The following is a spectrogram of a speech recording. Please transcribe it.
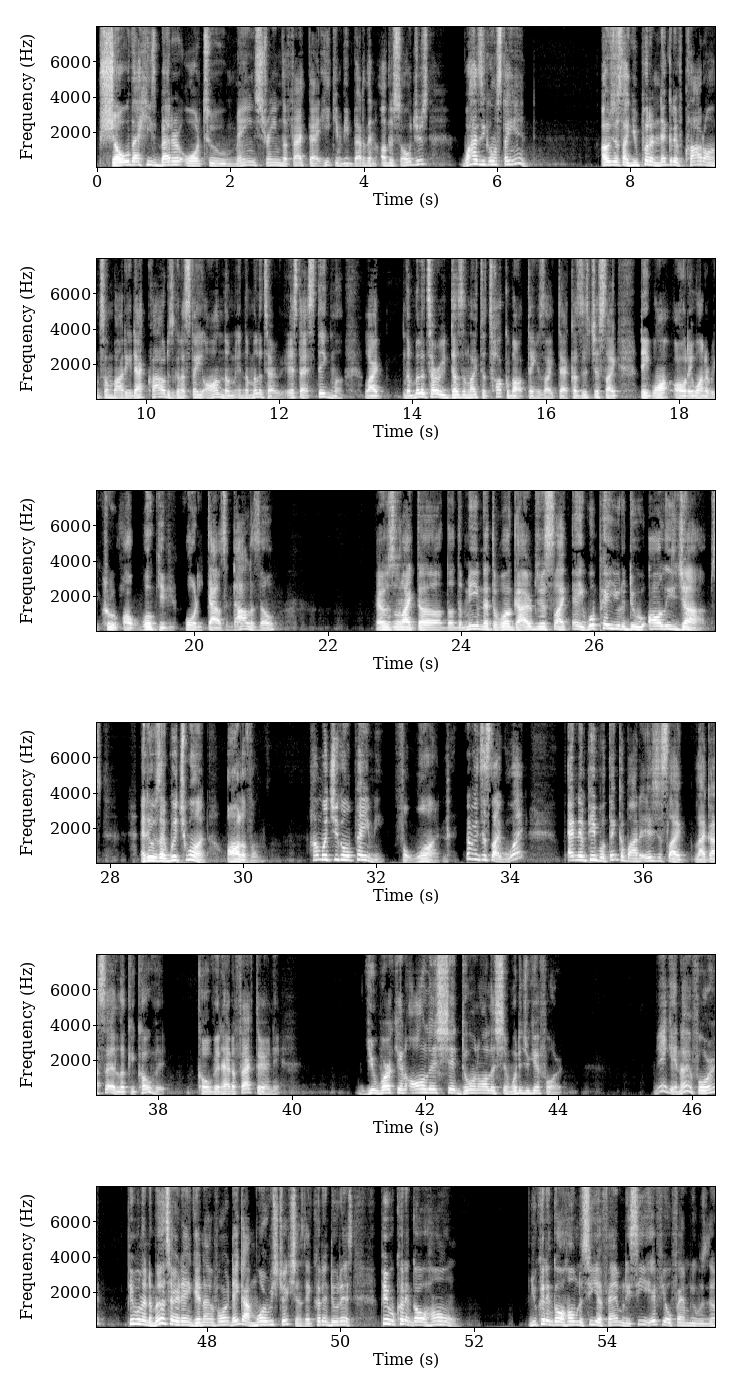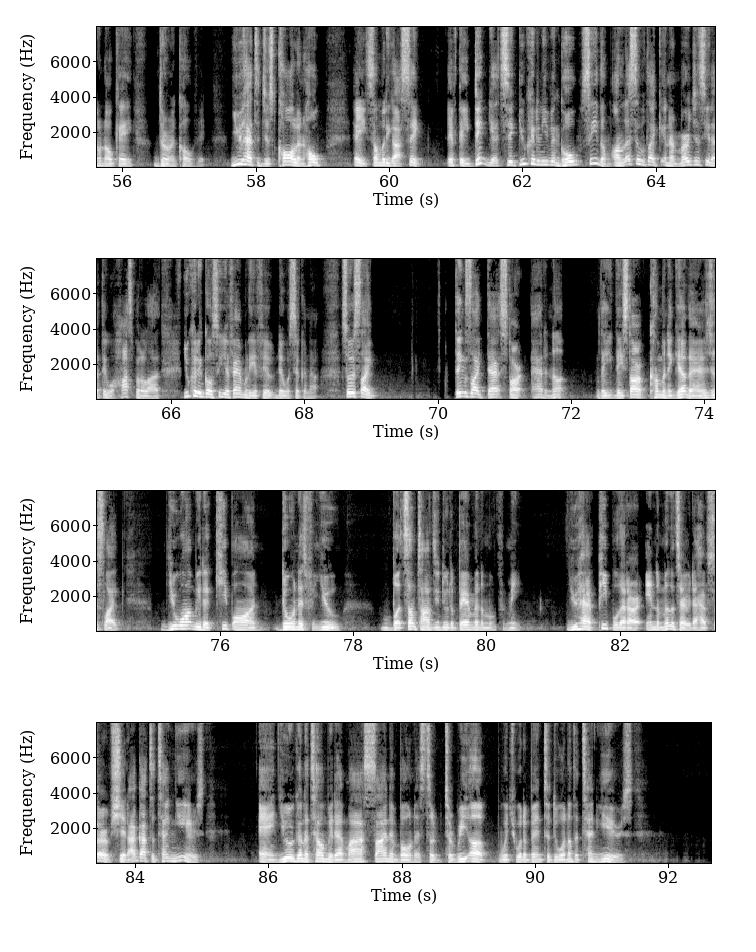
show that he's better or to mainstream the fact that he can be better than other soldiers, why is he going to stay in? I was just like, you put a negative cloud on somebody, that cloud is going to stay on them in the military. It's that stigma. Like, the military doesn't like to talk about things like that because it's just like they want, oh, they want to recruit. Oh, we'll give you $40,000 though. It was like the, the the meme that the one guy was just like, "Hey, we'll pay you to do all these jobs," and he was like, "Which one? All of them. How much you gonna pay me for one?" I was just like, "What?" And then people think about it. It's just like, like I said, look at COVID. COVID had a factor in it. You working all this shit, doing all this shit. What did you get for it? You ain't getting nothing for it. People in the military, they ain't getting nothing for it. They got more restrictions. They couldn't do this. People couldn't go home. You couldn't go home to see your family, see if your family was doing okay during COVID. You had to just call and hope, hey, somebody got sick. If they did get sick, you couldn't even go see them unless it was like an emergency that they were hospitalized. You couldn't go see your family if they were sick or not. So it's like things like that start adding up. They they start coming together, and it's just like you want me to keep on doing this for you, but sometimes you do the bare minimum for me you have people that are in the military that have served. Shit, I got to 10 years and you were going to tell me that my signing bonus to, to re up, which would have been to do another 10 years,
